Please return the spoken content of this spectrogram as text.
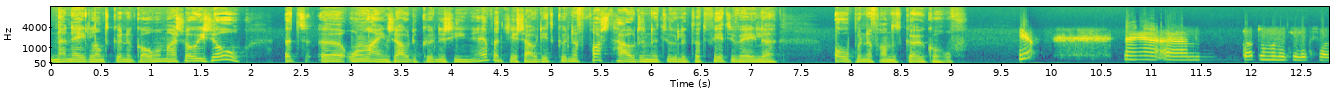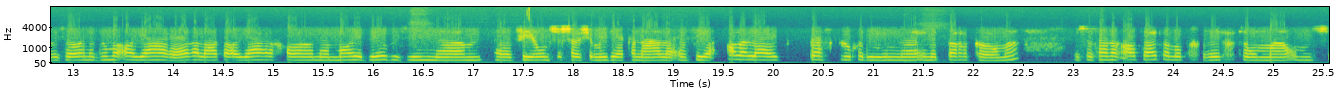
naar Nederland kunnen komen, maar sowieso het online zouden kunnen zien. Hè? Want je zou dit kunnen vasthouden natuurlijk, dat virtuele openen van het Keukenhof. Ja, nou ja, um, dat doen we natuurlijk sowieso. En dat doen we al jaren. Hè. We laten al jaren gewoon uh, mooie beelden zien um, uh, via onze social media kanalen en via allerlei persploegen die in, uh, in het park komen. Dus we zijn er altijd al op gericht om ons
